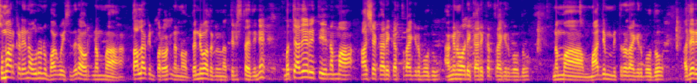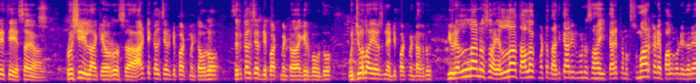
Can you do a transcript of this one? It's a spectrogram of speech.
ಸುಮಾರು ಕಡೆನ ಅವರು ಭಾಗವಹಿಸಿದ್ದಾರೆ. ಅವ್ರಿಗೆ ನಮ್ಮ ತಾಲೂಕಿನ ಪರವಾಗಿ ನಾನು ಧನ್ಯವಾದಗಳನ್ನ ತಿಳಿಸ್ತಾ ಇದ್ದೀನಿ. ಮತ್ತು ಅದೇ ರೀತಿ ನಮ್ಮ ಆಶಾ ಕಾರ್ಯಕರ್ತರಾಗಿರ್ಬೋದು, ಅಂಗನವಾಡಿ ಕಾರ್ಯಕರ್ತರಾಗಿರ್ಬೋದು, ನಮ್ಮ ಮಾಧ್ಯಮ ಮಿತ್ರರಾಗಿರ್ಬೋದು, ಅದೇ ರೀತಿ ಸ ಕೃಷಿ ಇಲಾಖೆಯವರು ಹಾರ್ಟಿಕಲ್ಚರ್ ಡಿಪಾರ್ಟ್ಮೆಂಟ್ ಅವರು ಸಿರಿಕಲ್ಚರ್ ಡಿಪಾರ್ಟ್ಮೆಂಟ್ ಆಗಿರ್ಬೋದು, ಉಜ್ವಲ ಯೋಜನೆ ಡಿಪಾರ್ಟ್ಮೆಂಟ್ ಆಗಿರ್ಬೋದು, ಇವರೆಲ್ಲಾನು ಸಹ ಎಲ್ಲ ತಾಲೂಕು ಮಟ್ಟದ ಅಧಿಕಾರಿಗಳಿಗೂ ಸಹ ಈ ಕಾರ್ಯಕ್ರಮಕ್ಕೆ ಸುಮಾರು ಕಡೆ ಪಾಲ್ಗೊಂಡಿದ್ದಾರೆ.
